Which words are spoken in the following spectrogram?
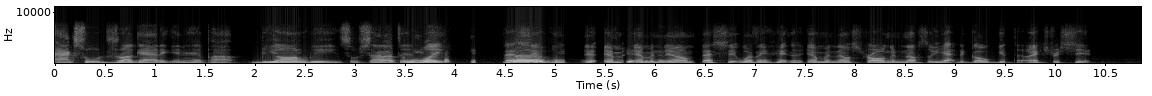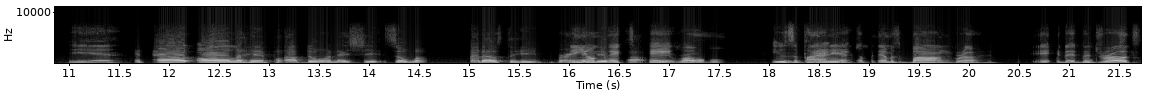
actual drug addict in hip hop beyond weed. So shout out to him. Wait, that well, shit, we- Em- Eminem, that shit wasn't hitting Eminem strong enough, so he had to go get the extra shit. yeah. and out all the hip hop doing that shit. So what, what else did he bring hip DMX hop? came home. He was a pioneer. Goddamn Eminem's bong, bro. It, the, the drugs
